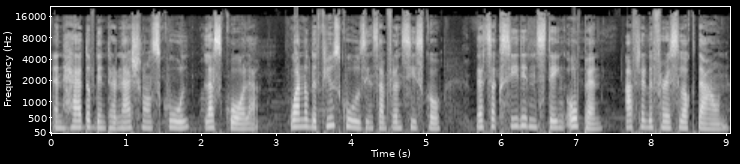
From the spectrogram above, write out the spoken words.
and head of the international school La Scuola, one of the few schools in San Francisco that succeeded in staying open after the first lockdown.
